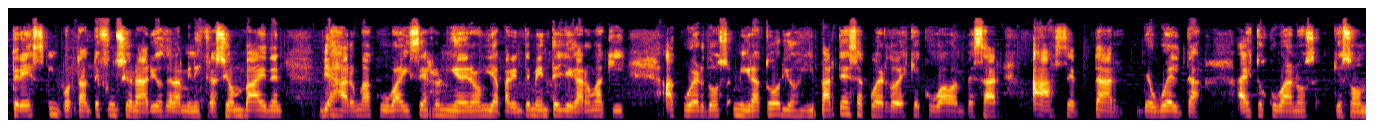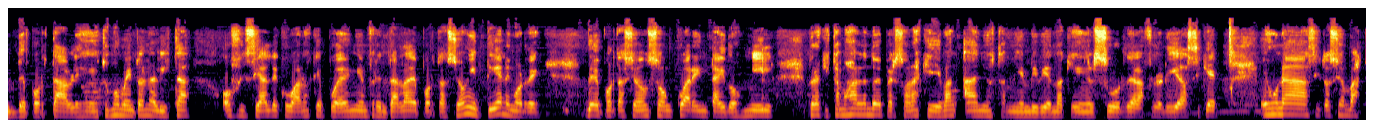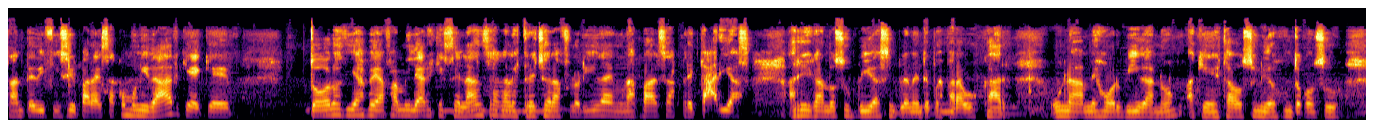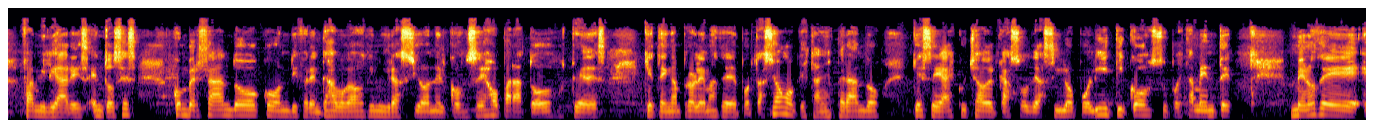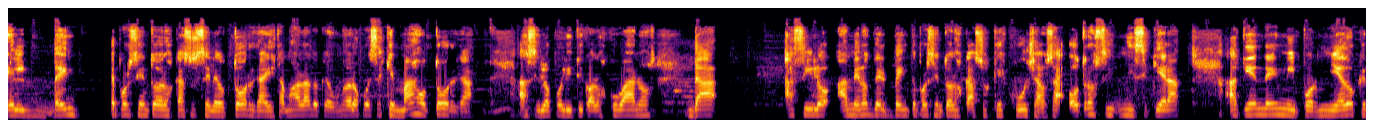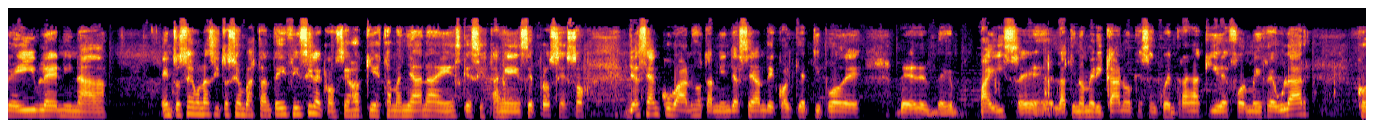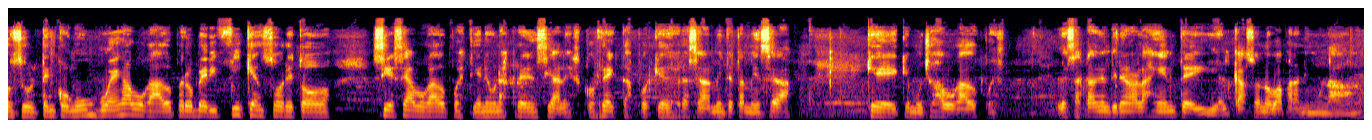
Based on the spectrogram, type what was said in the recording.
tres importantes funcionarios de la administración Biden viajaron a Cuba y se reunieron y aparentemente llegaron aquí acuerdos migratorios. Y parte de ese acuerdo es que Cuba va a empezar a aceptar de vuelta a estos cubanos que son deportables. En estos momentos la lista oficial de cubanos que pueden enfrentar la deportación y tienen orden de deportación son 42 mil, pero aquí estamos hablando de personas que llevan años también viviendo aquí en el sur de la Florida, así que es una situación bastante difícil para esa comunidad que, que todos los días ve a familiares que se lanzan al estrecho de la Florida en unas balsas precarias, arriesgando sus vidas simplemente pues para buscar una mejor vida, ¿no? Aquí en Estados Unidos junto con sus familiares. Entonces, conversando con diferentes abogados de inmigración, el consejo para todos ustedes que tengan problemas de deportación o que están esperando que se haya escuchado el caso de asilo político, supuestamente menos del el 20 de los casos se le otorga, y estamos hablando que uno de los jueces que más otorga asilo político a los cubanos da asilo a menos del 20% de los casos que escucha. O sea, otros ni siquiera atienden ni por miedo creíble ni nada. Entonces es una situación bastante difícil. El consejo aquí esta mañana es que si están en ese proceso, ya sean cubanos o también ya sean de cualquier tipo de, país eh, latinoamericano que se encuentran aquí de forma irregular, consulten con un buen abogado, pero verifiquen sobre todo si ese abogado pues tiene unas credenciales correctas, porque desgraciadamente también se da que, muchos abogados pues le sacan el dinero a la gente y el caso no va para ningún lado, ¿no?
